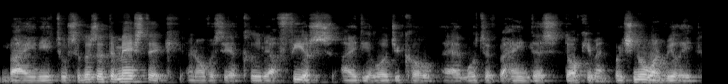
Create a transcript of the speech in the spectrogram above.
by NATO. So there's a domestic and obviously a clearly a fierce ideological uh, motive behind this document, which no one really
